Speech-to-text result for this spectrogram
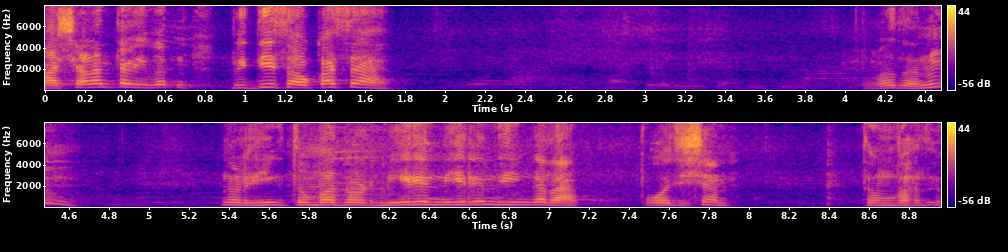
ಮಾಷಾಳ ಅಂತೇಳಿ ಇವತ್ತು ಬಿದ್ದಿ ಸಾವಕಾಶ ಹೌದನು? ನೋಡಿ ಹಿಂಗೆ ತುಂಬದು ನೋಡಿ ನೀರಿಂದ ನೀರಿಂದ ಹಿಂಗದ ಪೊಸಿಷನ್ ತುಂಬದು.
